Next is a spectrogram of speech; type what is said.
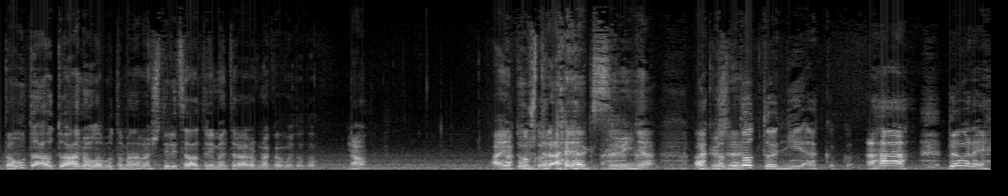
Tomuto auto áno, lebo to má 4,3 metra, rovnako ako toto. No. A je ako to už drahé jak svinia. Ako, ako že... toto, nie ako... Aha, dobre.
